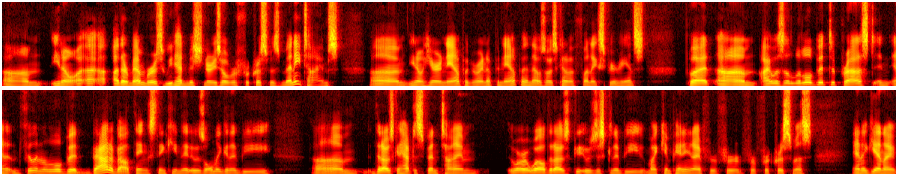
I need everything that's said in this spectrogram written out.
um, you know, uh, other members. We'd had missionaries over for Christmas many times, um, you know, here in Nampa, growing up in Nampa, and that was always kind of a fun experience. But um, I was a little bit depressed and, and, feeling a little bit bad about things, thinking that it was only going to be um, that I was going to have to spend time, or well, that I was it was just going to be my companion I for for for, for Christmas. And again, I I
